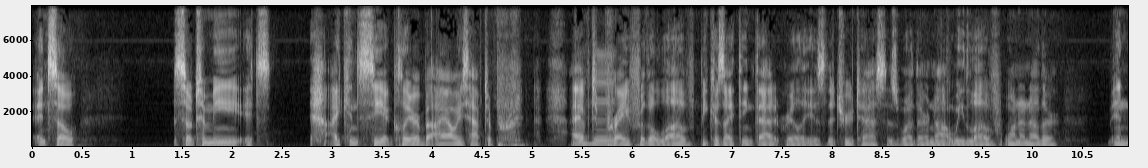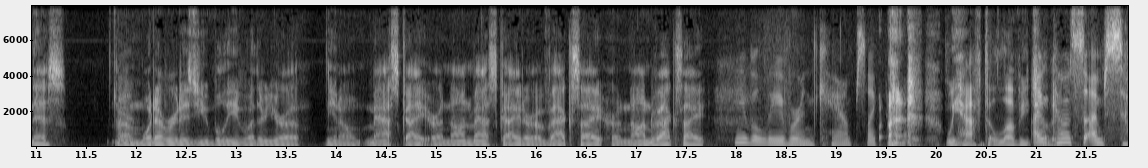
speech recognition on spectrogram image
And so so to me it's I can see it clear, but I always have to pr- I have to pray for the love because I think that really is the true test is whether or not we love one another in this. Um, whatever it is you believe, whether you're a you know maskite or a non-maskite or a vaxite or a non-vaxite, Can you believe we're in camps like that? we have to love each I'm, other. so, I'm so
